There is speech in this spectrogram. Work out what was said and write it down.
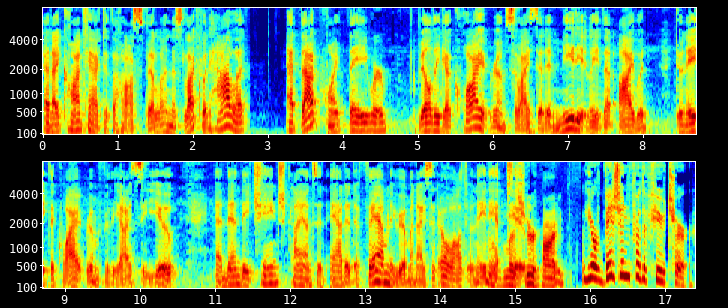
And I contacted the hospital, and as luck would have it, at that point they were building a quiet room. So I said immediately that I would donate the quiet room for the ICU. And then they changed plans and added a family room. And I said, Oh, I'll donate oh, it bless too. your heart. Your vision for the future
